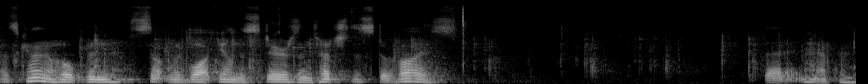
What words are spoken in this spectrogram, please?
I was kind of hoping something would walk down the stairs and touch this device. That didn't happen.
